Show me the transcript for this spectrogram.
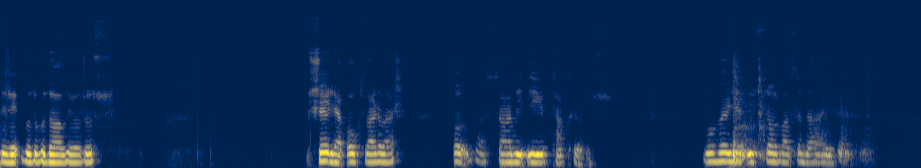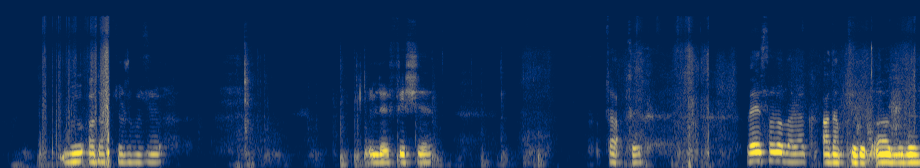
Direkt bunu bunu alıyoruz. Şöyle okları var. Onu sabitleyip takıyoruz. Bu böyle üst olması daha iyi. Bu adaptörümüzü ile fişe taktık. Ve son olarak adaptörün ağzını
